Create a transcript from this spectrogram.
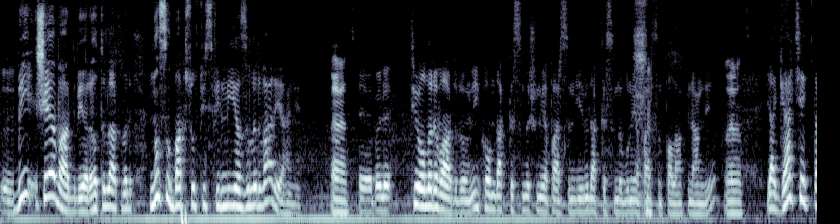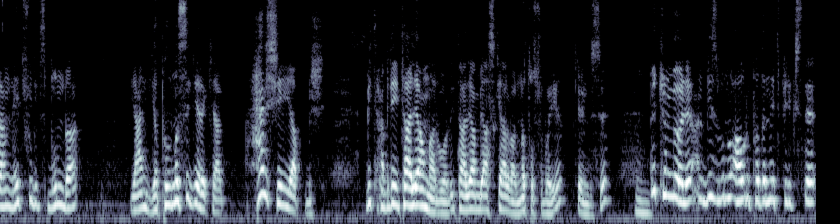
Ee, Bir şeye vardı bir ara hatırlar böyle nasıl box office filmi yazılır var ya hani. Evet. Ee, böyle tiyoları vardır onun. İlk 10 dakikasında şunu yaparsın, 20 dakikasında bunu yaparsın falan filan diye. Evet. Ya gerçekten Netflix bunda yani yapılması gereken her şeyi yapmış. Bir, bir de İtalyan var bu arada. İtalyan bir asker var. NATO subayı kendisi. Bütün böyle hani biz bunu Avrupa'da Netflix'te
